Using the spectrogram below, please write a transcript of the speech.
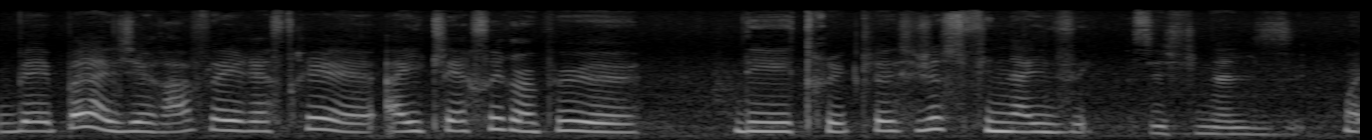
ben, pas la girafe. Là, il resterait à éclaircir un peu des trucs. C'est juste finalisé. C'est finalisé. Oui.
